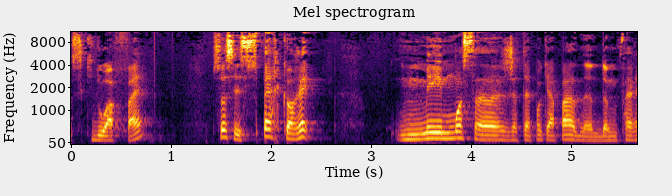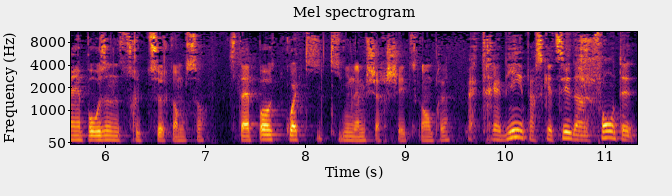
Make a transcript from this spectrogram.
ce qu'ils doivent faire. Ça, c'est super correct. Mais moi, ça, j'étais pas capable de me faire imposer une structure comme ça. C'était pas quoi qui, qui venait me chercher, tu comprends? Ben, très bien, parce que, tu sais, dans le fond, tu Puis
